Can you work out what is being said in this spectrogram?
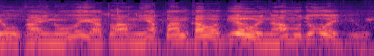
એવું કાંઈ ન હોય આ તો આમ અહીંયા પાન ખાવા ગયો હોય ને આમ જોવાઈ ગયો હોય.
